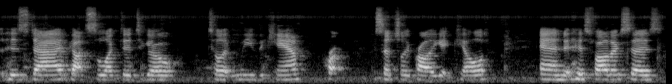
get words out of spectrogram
his dad got selected to go to like leave the camp, essentially probably get killed, and his father says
